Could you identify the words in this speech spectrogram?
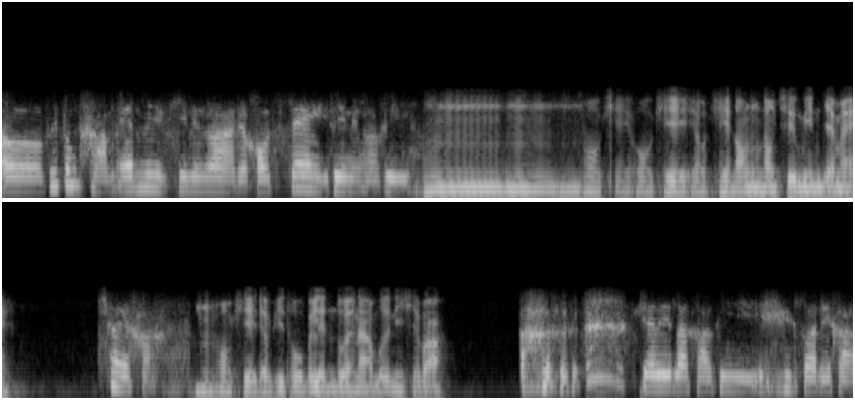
เออพี่ต้องถามแอดมินอีกทีนึงอะเดี๋ยวเขาจะแจ้งอีกทีนึงอะพี่ อืมอืมอืมอืมโอเค โอเค โอเค น้องน้องชื่อมิ้นท์ใช่ไหม ใช่ค่ะ อืมโอเค เดี๋ยวพี่โทรไปเล่นด้วยนะ เบอร์นี้ใช่ป่ะแค่นี้ละค่ะพี่ สวัสดีค่ะ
